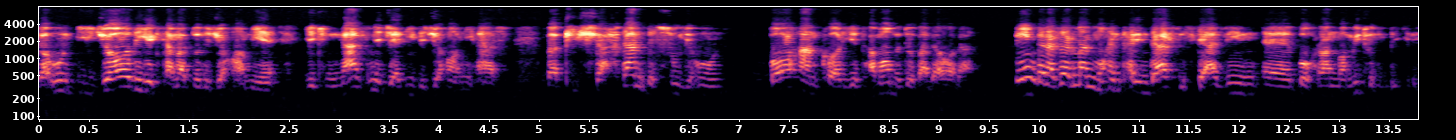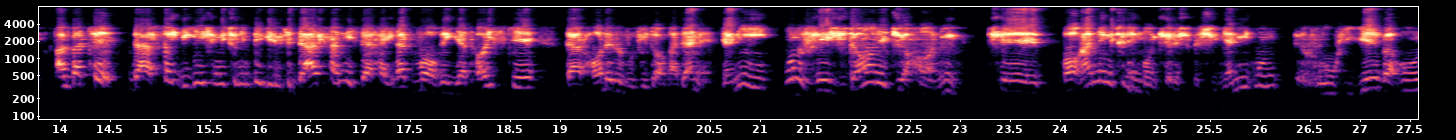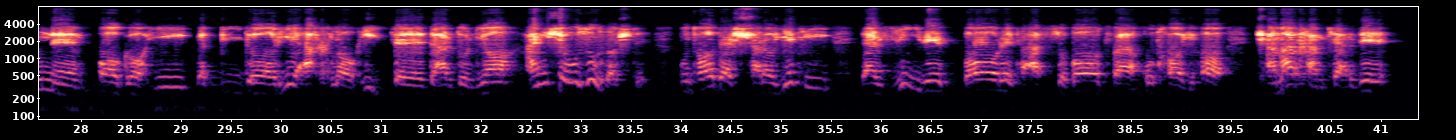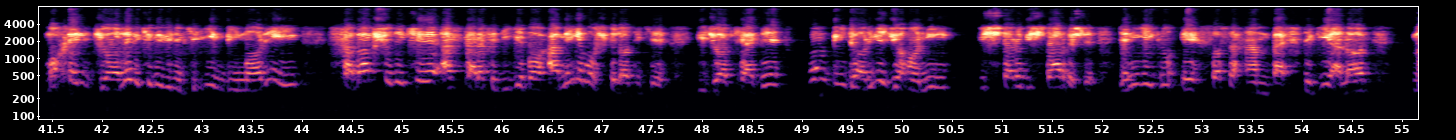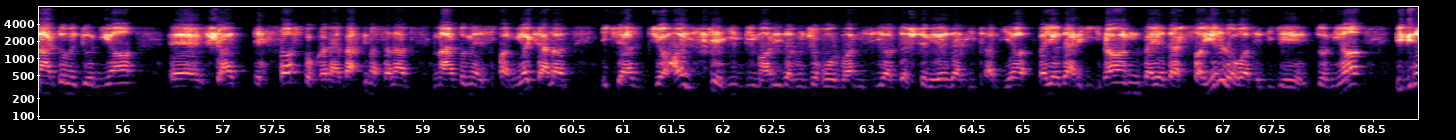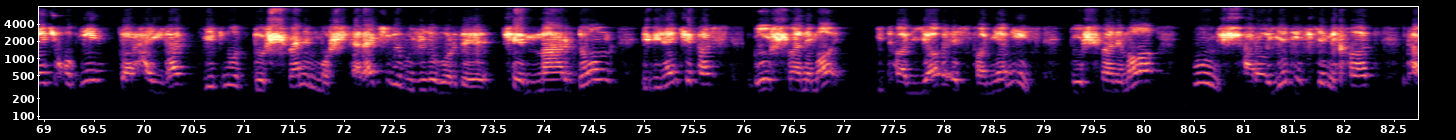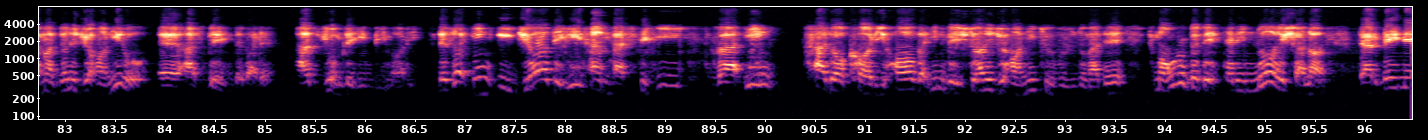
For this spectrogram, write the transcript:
و اون ایجاد یک تمدن جهانی یک نظم جدید جهانی هست و پیشرفتن به سوی اون با همکاری تمام دول عالم. این به نظر من مهمترین درسی است که از این بحران ما می‌تونیم بگیریم. البته درسای دیگه که می‌تونیم بگیریم که درس هم نیست در حقیقت واقعیت است که در حال به وجود آمدنه. یعنی اون وجدان جهانی که واقعا نمی‌تونیم منکرش بشیم. یعنی اون روحیه و اون آگاهی و بیداری اخلاقی که در دنیا همیشه حضور داشته. منتها در شرایطی در زیر بار تعصبات و خودخواهی ها کمر خم کرده ما خیلی جالبه که ببینیم که این بیماری سبب شده که از طرف دیگه با همه مشکلاتی که ایجاد کرده اون بیداری جهانی بیشتر و بیشتر بشه. یعنی یک نوع احساس همبستگی الان مردم دنیا شاید احساس بکنن. وقتی مثلا مردم اسپانیا که الان یکی از جاهایی است که این بیماری در اونجا قربانی زیاد داشته یا در ایتالیا و یا در ایران و یا در سایر نقاط دیگه دنیا ببینن که خب این در حقیقت یک نوع دشمن مشترکی به وجود آورده که مردم ببینن که پس دشمن ما ایتالیا و اسپانیا نیست. دشمن ما اون شرایطی است که می‌خواد تمدن جهانی رو از بین ببره از جمله این بیماری. لذا این ایجاد این همبستگی و این فداکاری ها و این وجدان جهانی که وجود اومده که ما اون رو به بهترین نوعش الان در بین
